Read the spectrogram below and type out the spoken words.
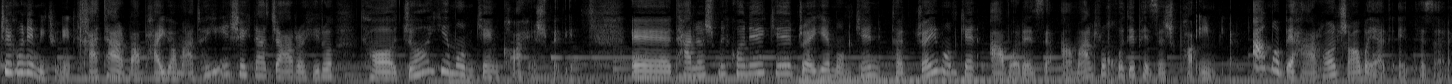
چگونه می‌تونید خطر و پیامدهای این شکل از جراحی رو تا جای ممکن کاهش بدید. تلاش می‌کنه که جای ممکن تا جای ممکن عوارض عمل رو خود پزشک پایین بیاره. اما به هر حال شما باید انتظار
